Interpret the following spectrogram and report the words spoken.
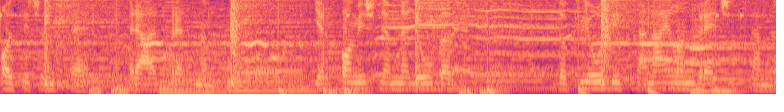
Osjećam se razvratnom Jer pomišljam na ljubav Dok ljudi sa najlon vrećicama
